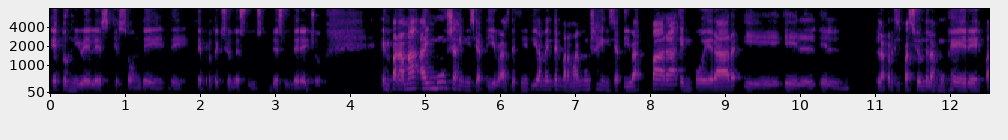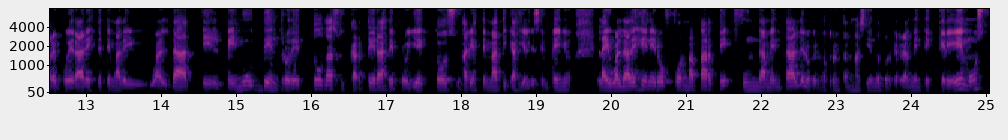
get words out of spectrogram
estos niveles que son de, de, protección de sus, de sus derechos. En Panamá hay muchas iniciativas, definitivamente en Panamá hay muchas iniciativas para empoderar eh, el, el, la participación de las mujeres, para empoderar este tema de igualdad, el PNUD dentro de todas sus carteras de proyectos, sus áreas temáticas y el desempeño. La igualdad de género forma parte fundamental de lo que nosotros estamos haciendo porque realmente creemos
